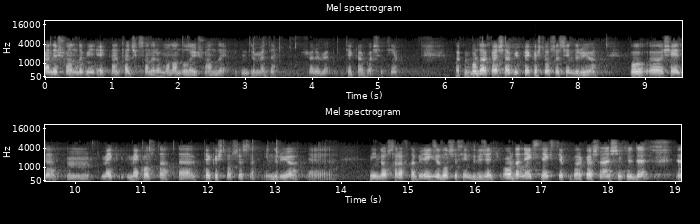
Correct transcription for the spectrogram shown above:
Ben de şu anda bir eklenti açık sanırım. Ondan dolayı şu anda indirmedi. Şöyle bir tekrar başlatayım. Bakın burada arkadaşlar bir package dosyası indiriyor. Bu e, şeyde hmm, Mac, macOS'ta e, package dosyası indiriyor. E, Windows tarafında bir exe dosyası indirecek. Orada next next yapıp arkadaşlar aynı şekilde e,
